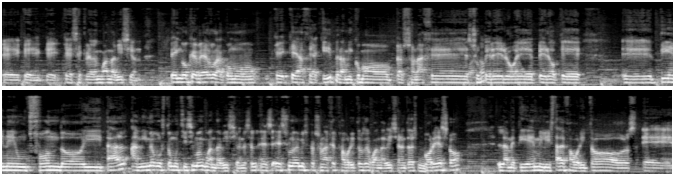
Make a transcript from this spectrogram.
eh, que, que- que se creó en WandaVision. Tengo que verla como que, que hace aquí, pero a mí como personaje superhéroe, pero que eh, tiene un fondo y tal, a mí me gustó muchísimo en WandaVision. Es, el- es- es uno de mis personajes favoritos de WandaVision. Entonces, por eso la metí en mi lista de favoritos eh,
